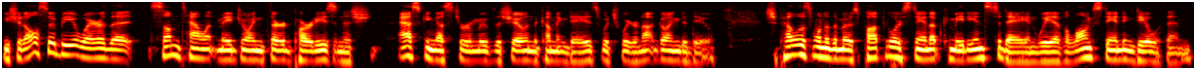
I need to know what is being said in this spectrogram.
You should also be aware that some talent may join third parties in ash- asking us to remove the show in the coming days, which we are not going to do. Chappelle is one of the most popular stand up comedians today, and we have a long standing deal with him.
